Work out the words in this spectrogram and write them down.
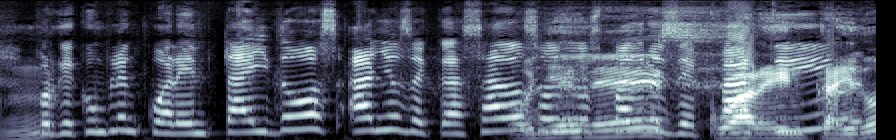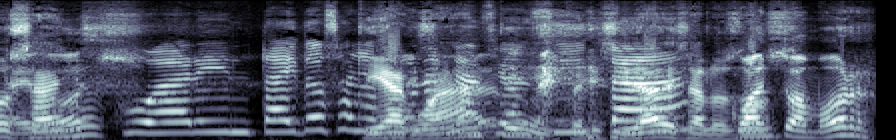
Mm. porque cumplen 42 años de casados. Son los padres de Patti. 42 años. 42 años. ¡Qué Una aguante! cancioncita. Felicidades a los Cuánto dos. amor.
